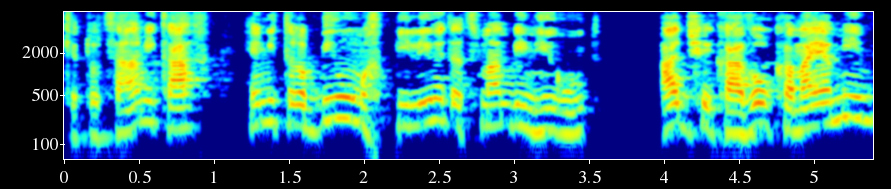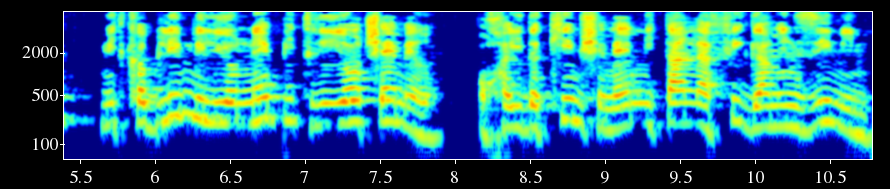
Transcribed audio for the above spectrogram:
כתוצאה מכך, הם מתרבים ומכפילים את עצמם במהירות, עד שכעבור כמה ימים מתקבלים מיליוני פטריות שמר, או חיידקים שמהם ניתן להפיק גם אנזימים.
